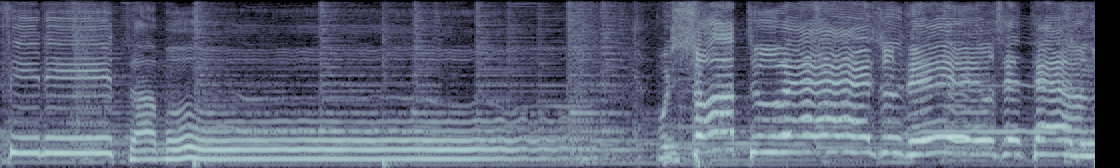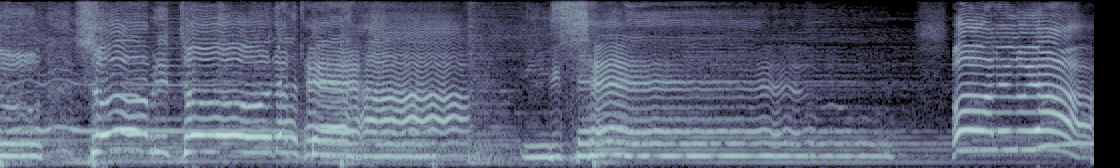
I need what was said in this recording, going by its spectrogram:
Infinito amor. Pois só tu és o Deus eterno sobre toda a terra e céu. Oh, aleluia!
